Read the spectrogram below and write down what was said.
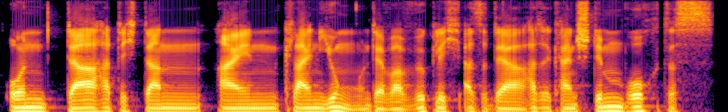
Und da hatte ich dann einen kleinen Jungen und der war wirklich, also der hatte keinen Stimmenbruch. Das,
